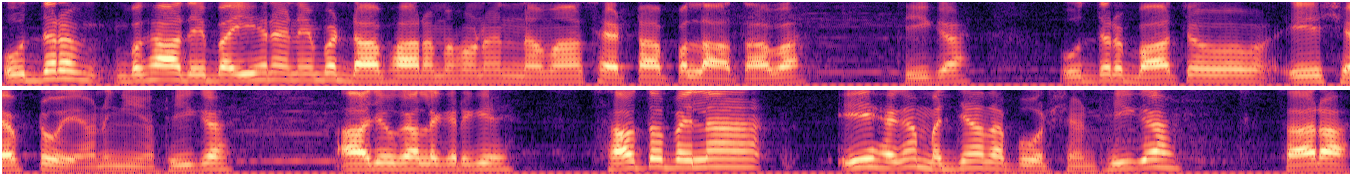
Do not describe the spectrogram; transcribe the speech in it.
ਉਧਰ ਵਿਖਾ ਦੇ ਬਾਈ ਹਰਾਂ ਨੇ ਵੱਡਾ ਫਾਰਮ ਹੁਣ ਨਵਾਂ ਸੈਟਅਪ ਲਾਤਾ ਵਾ ਠੀਕ ਆ? ਉਧਰ ਬਾਅਦ ਚੋਂ ਇਹ ਸ਼ਿਫਟ ਹੋ ਜਾਣਗੀਆਂ ਠੀਕ ਆ? ਆਜੋ ਗੱਲ ਕਰੀਏ। ਸਭ ਤੋਂ ਪਹਿਲਾਂ ਇਹ ਹੈਗਾ ਮੱਝਾਂ ਦਾ ਪੋਰਸ਼ਨ ਠੀਕ ਆ? ਸਾਰਾ।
